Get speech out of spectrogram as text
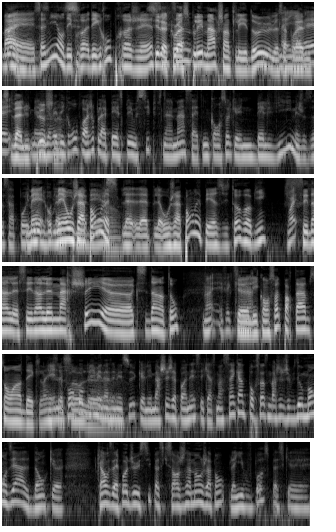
ben, ben, Sony ont des, si- pro- des gros projets. Si le crossplay marche entre les deux, là, ça y pourrait avoir avait- une petite value de mais plus. Il y avait là. des gros projets pour la PSP aussi, puis finalement, ça a été une console qui a une belle vie, mais je veux dire, ça n'a pas été au Mais, niveau de la mais au Japon, la, DS. la- la- la- au Japon, la PS Vita va bien. Ouais. C'est dans le c'est dans le marché euh, occidentaux Ouais, que effectivement. les consoles portables sont en déclin. Et il ne faut pas oublier, le- mesdames et messieurs, que les marchés japonais, c'est quasiment 50% du marché du jeu vidéo mondial. Donc, euh, quand vous n'avez pas de jeu ici parce qu'il sort justement au Japon, plaignez-vous pas, c'est parce qu'ils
